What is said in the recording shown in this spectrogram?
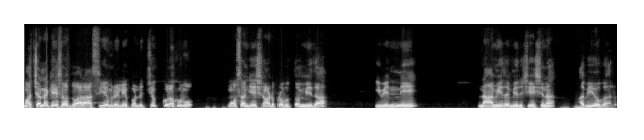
మా చెన్నకేశవ ద్వారా సీఎం రిలీఫ్ ఫండ్ చెక్కులకు మోసం చేసినాడు ప్రభుత్వం మీద. ఇవన్నీ నా మీద మీరు చేసిన అభియోగాలు.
